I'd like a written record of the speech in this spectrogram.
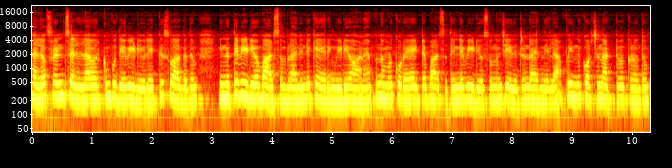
ഹലോ ഫ്രണ്ട്സ് എല്ലാവർക്കും പുതിയ വീഡിയോയിലേക്ക് സ്വാഗതം. ഇന്നത്തെ വീഡിയോ ബാൾസം പ്ലാന്റിന്റെ കെയറിങ് വീഡിയോ ആണ്. അപ്പോൾ നമ്മൾ കുറേ ആയിട്ട് ബാൾസത്തിന്റെ വീഡിയോസൊന്നും ചെയ്തിട്ടുണ്ടായിരുന്നില്ല. അപ്പോൾ ഇന്ന് കുറച്ച് നട്ട് വെക്കുന്നതും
